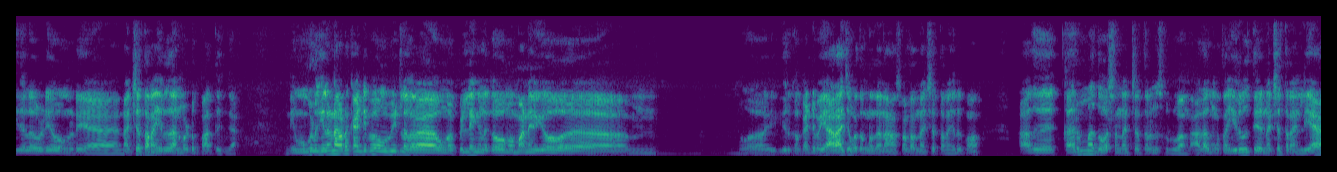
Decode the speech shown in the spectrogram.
இதில் உடைய உங்களுடைய நட்சத்திரம் இருதான்னு மட்டும் பார்த்துக்குங்க. நீ உங்களுக்கு இல்லைன்னா கூட கண்டிப்பாக உங்கள் வீட்டில் வர உங்கள் பிள்ளைங்களுக்கோ உங்கள் மனைவிக்கோ இருக்கும். கண்டிப்பாக யாராச்சும் ஒருத்தவங்களும் நான் சொல்கிற நட்சத்திரம் இருக்கும். அது கர்ம தோஷ நட்சத்திரம்னு சொல்லுவாங்க. அதாவது மொத்தம் இருபத்தேழு நட்சத்திரம் இல்லையா?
